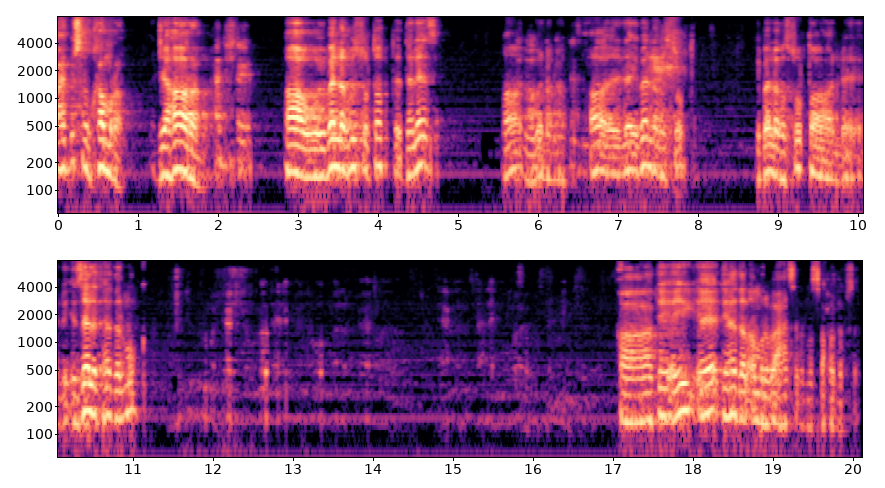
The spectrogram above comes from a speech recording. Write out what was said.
واحد بيشرب خمرة. جهارا آه ويبلغ بالسلطات ده لازم. آه يبلغ آه لا يبلغ السلطة. يبلغ السلطة لإزالة هذا المنكر آه يأتي هذا الأمر بقى حسب المصلحة نفسها.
